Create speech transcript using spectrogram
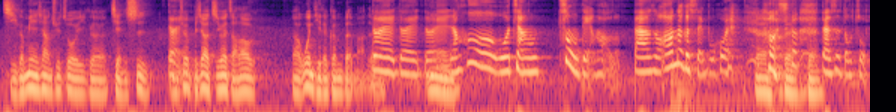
几个面向去做一个检视，对，就比较有机会找到呃问题的根本嘛，对？对对，对，嗯，然后我讲。重点好了，大家说哦，那个谁不会，好像但是都做不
